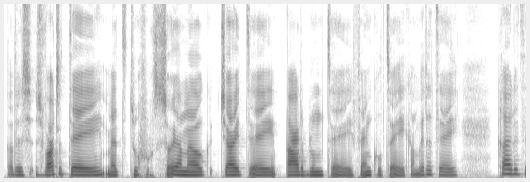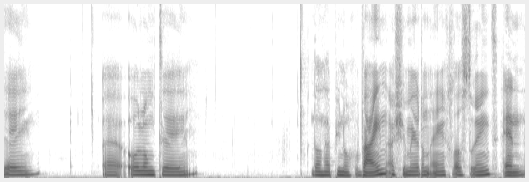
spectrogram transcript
Dat is zwarte thee met toegevoegde sojamelk, chai thee, paardenbloemthee, venkelthee, kamillethee, kruidenthee, uh, oolong thee. Dan heb je nog wijn als je meer dan één glas drinkt. En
